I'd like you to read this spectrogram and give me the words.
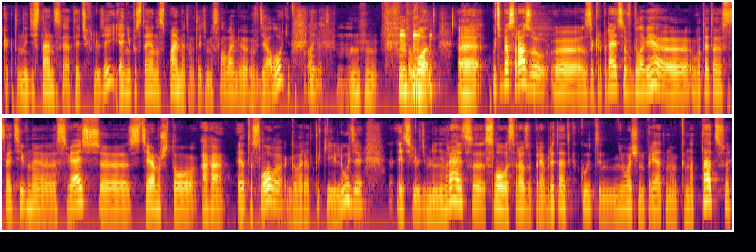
как-то на дистанции от этих людей, и они постоянно спамят вот этими словами в диалоге. Мгм. Вот. Э, У тебя сразу э, закрепляется в голове э, вот эта ассоциативная связь с тем, что, ага, это слово говорят такие люди, эти люди мне не нравятся, слово сразу приобретает какую-то не очень приятную коннотацию,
